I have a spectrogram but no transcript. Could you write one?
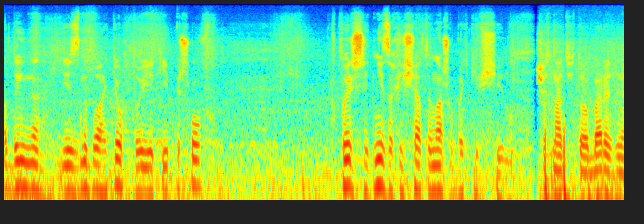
один із небагатьох, той, який пішов перші дні захищати нашу батьківщину. 16 березня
